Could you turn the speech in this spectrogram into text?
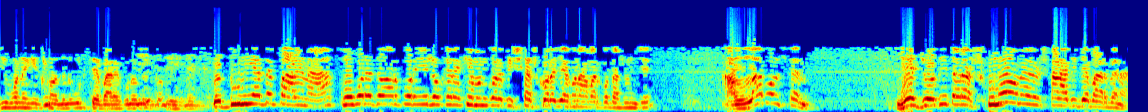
জীবনে কি কোনোদিন উঠতে পারে কোনো। তো দুনিয়াতে পারে না কবরে দেওয়ার পর এই লোকেরা কেমন করে বিশ্বাস করে যে এখন আমার কথা শুনছে? আল্লাহ বলছেন যে যদি তারা শুনেও সাড়া দিতে পারবে না।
